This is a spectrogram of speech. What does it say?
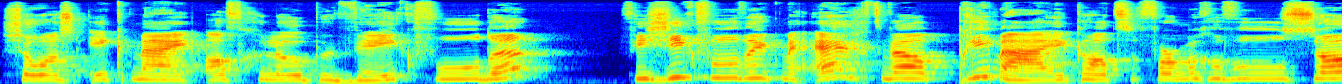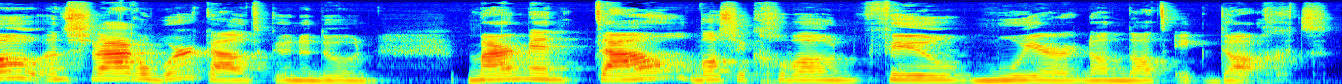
zoals ik mij afgelopen week voelde. Fysiek voelde ik me echt wel prima. Ik had voor mijn gevoel zo een zware workout kunnen doen. Maar mentaal was ik gewoon veel moeier dan dat ik dacht.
